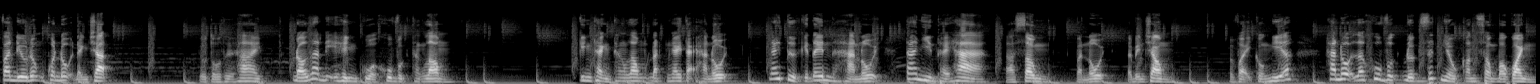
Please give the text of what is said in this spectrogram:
và điều động quân đội đánh chặn. Yếu tố thứ hai, đó là địa hình của khu vực Thăng Long. Kinh thành Thăng Long đặt ngay tại Hà Nội. Ngay từ cái tên Hà Nội, ta nhìn thấy Hà là sông và Nội là bên trong. Vậy có nghĩa Hà Nội là khu vực được rất nhiều con sông bao quanh.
